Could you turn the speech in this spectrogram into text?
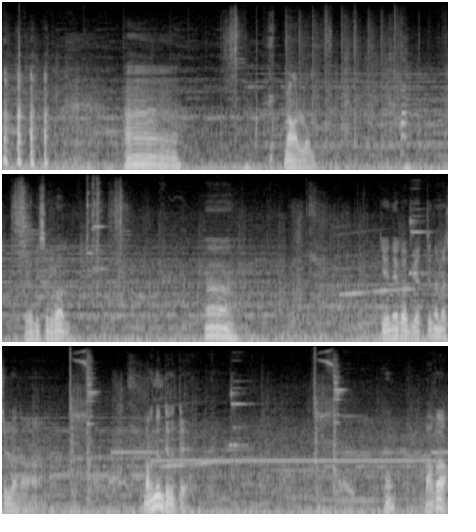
아. 망할 놈. 여기서 그럼. 아. 얘네가 몇 대나 맞을라나 막는데 근데 어? 막아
